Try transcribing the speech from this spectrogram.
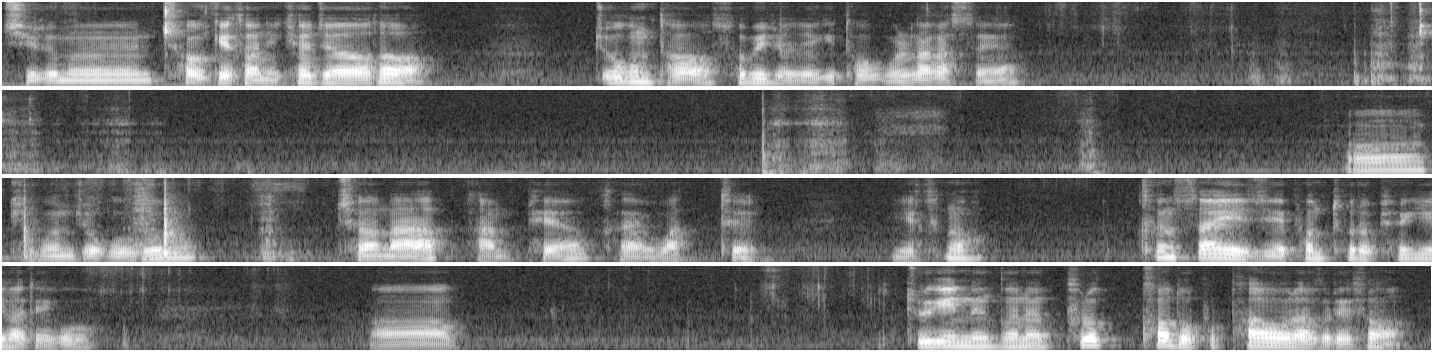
지금은 적외선이 켜져서 조금 더 소비 전력이 더 올라갔어요. 어, 기본적으로 전압, 암페어, 와트 이게 큰, 큰 사이즈의 폰트로 표기가 되고 어, 이쪽에 있는 거는 프로컷 오프 파워라 그래서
